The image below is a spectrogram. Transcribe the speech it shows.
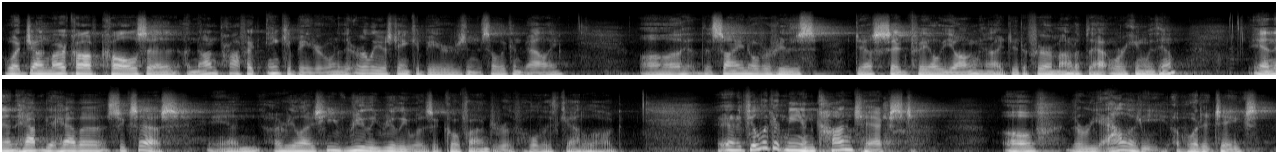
what John Markoff calls a, a nonprofit incubator, one of the earliest incubators in Silicon Valley. Uh, the sign over his desk said Fail Young. And I did a fair amount of that working with him. And then happened to have a success. And I realized he really, really was a co founder of Whole Earth Catalog. And if you look at me in context of the reality of what it takes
